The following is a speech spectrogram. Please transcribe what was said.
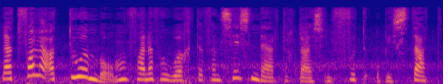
laat val 'n atoombom van 'n hoogte van 36000 voet op die stad.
